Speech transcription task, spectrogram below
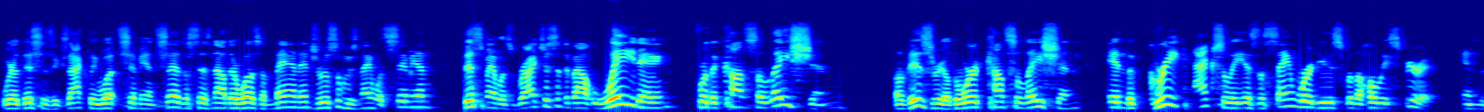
where this is exactly what Simeon says. It says, Now there was a man in Jerusalem whose name was Simeon. This man was righteous and devout, waiting for the consolation of Israel. The word consolation in the Greek actually is the same word used for the Holy Spirit in,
